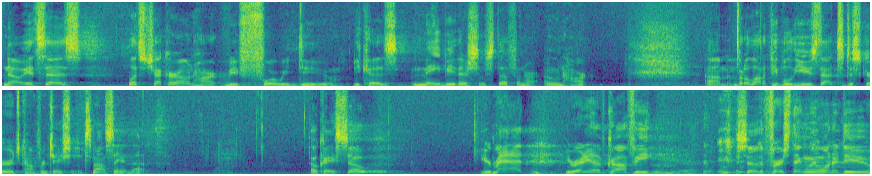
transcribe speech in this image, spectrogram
No, it says let's check our own heart before we do, because maybe there's some stuff in our own heart. Um, but a lot of people use that to discourage confrontation. It's not saying that. Okay, so you're mad, you're ready to have coffee. So the first thing we want to do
